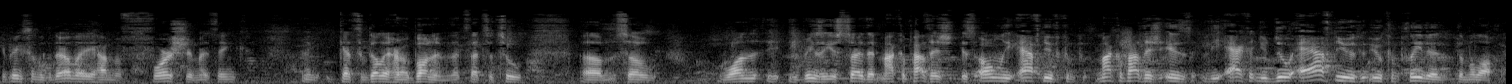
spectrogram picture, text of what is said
He brings from the Gdele Hamaforshim, I think gets Gdolei Harabonim. That's that's the two. Um, so one he he brings a yisod that makapatish is only after you've comp- makapatish is the act that you do after you you completed the malacha.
